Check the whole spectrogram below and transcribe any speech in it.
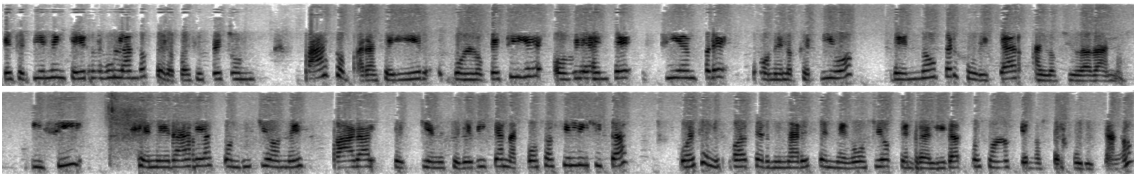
que se tienen que ir regulando, pero pues este es un paso para seguir con lo que sigue, obviamente siempre con el objetivo de no perjudicar a los ciudadanos y sí generar las condiciones para que quienes se dedican a cosas ilícitas pues se les pueda terminar este negocio que en realidad pues son los que nos perjudican, ¿no?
